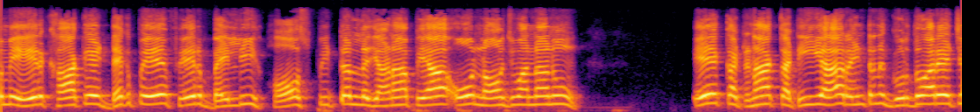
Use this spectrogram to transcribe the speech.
ਘਮੇਰ ਖਾ ਕੇ ਡਿੱਗ ਪਏ, ਫਿਰ ਬੈਲੀ ਹਸਪੀਟਲ ਲਿਜਾਣਾ ਪਿਆ ਉਹ ਨੌਜਵਾਨਾਂ ਨੂੰ। ਇਹ ਘਟਨਾ ਘਟੀ ਆ ਰੈਂਟਨ ਗੁਰਦੁਆਰੇ 'ਚ।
